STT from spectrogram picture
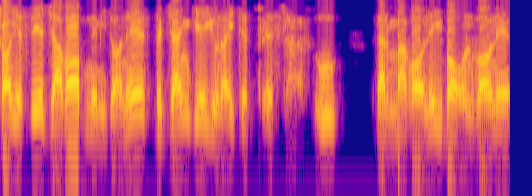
شایسته جواب نمی‌دانست به جنگ یونایتد پرس رفت. او در مقاله‌ای با عنوان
